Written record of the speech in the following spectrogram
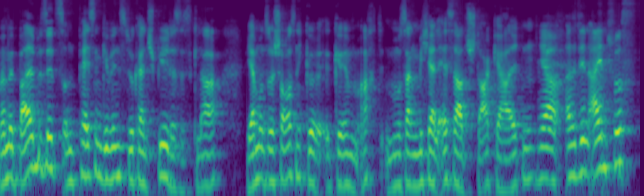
Weil mit Ballbesitz und Pässen gewinnst du kein Spiel, das ist klar. Wir haben unsere Chance nicht ge gemacht. Ich muss sagen, Michael Esser hat stark gehalten. Ja, also den einen Schuss,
